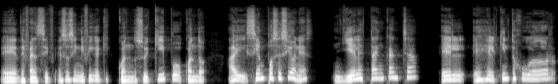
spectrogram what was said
eh, Defensive. Eso significa que cuando su equipo, cuando hay 100 posesiones y él está en cancha, él es el quinto jugador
